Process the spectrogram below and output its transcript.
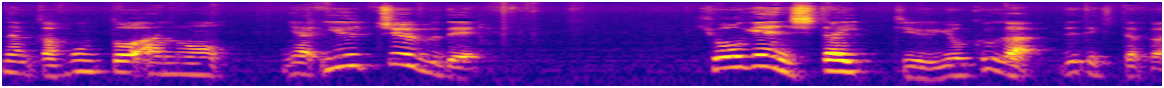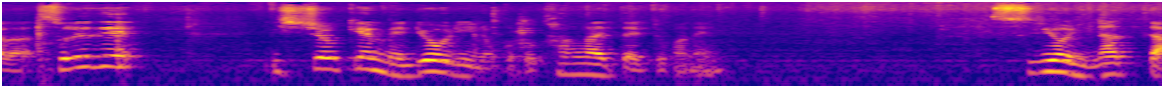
なんか本当あのいや YouTube で表現したいっていう欲が出てきたからそれで一生懸命料理のこと考えたりとかねするようになった、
